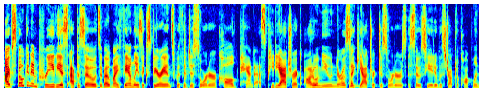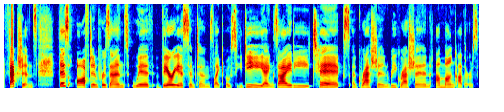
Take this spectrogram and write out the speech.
I've spoken in previous episodes about my family's experience with a disorder called PANDAS, pediatric autoimmune neuropsychiatric disorders associated with streptococcal infections. This often presents with various symptoms like OCD, anxiety, tics, aggression, regression, among others.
